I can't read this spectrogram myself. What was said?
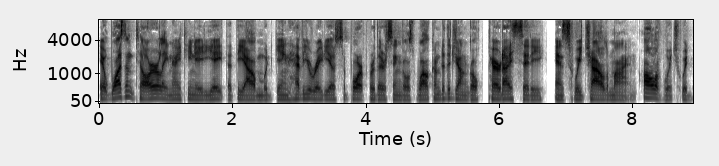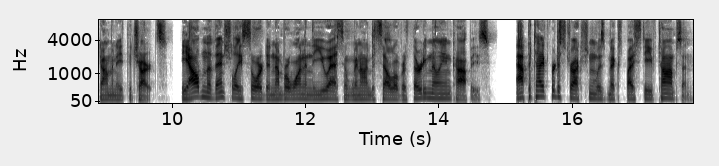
it wasn't till early 1988 that the album would gain heavy radio support for their singles Welcome to the Jungle, Paradise City, and Sweet Child of Mine, all of which would dominate the charts. The album eventually soared to number one in the US and went on to sell over 30 million copies. Appetite for Destruction was mixed by Steve Thompson,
